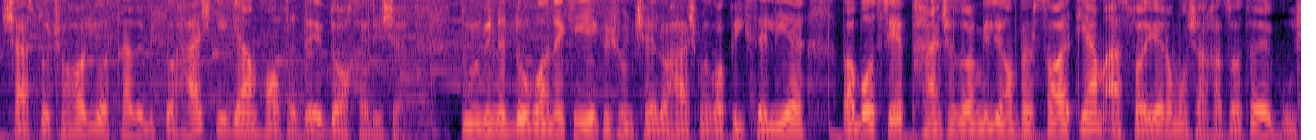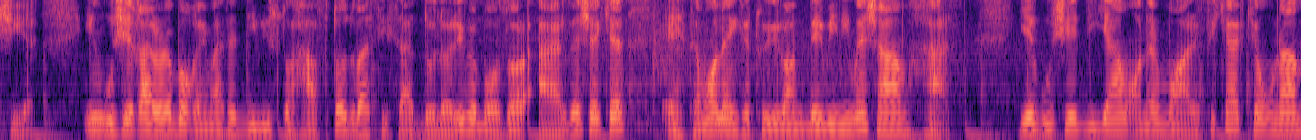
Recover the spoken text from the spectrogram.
64 یا 128 گیگ هم حافظه داخلیشه دوربین دوگانه که یکیشون 48 مگاپیکسلیه و باتری 5000 میلی آمپر ساعتی هم از سایر مشخصات گوشیه. این گوشی قراره با قیمت 270 و 300 دلاری به بازار عرضه شه که احتمال اینکه تو ایران ببینیمش هم هست. یه گوشی دیگه هم Honor معرفی کرد که اونم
